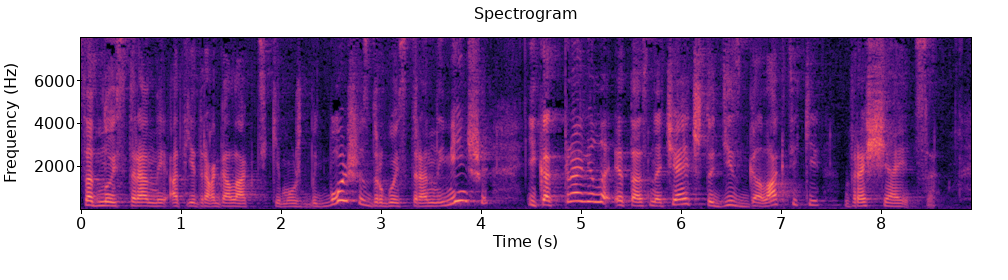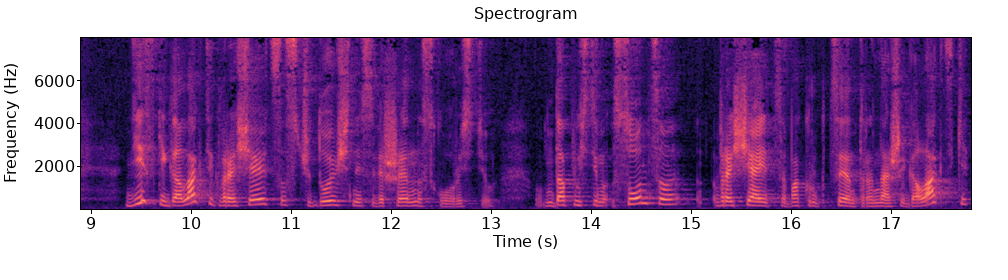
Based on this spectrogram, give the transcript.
С одной стороны, от ядра галактики может быть больше, с другой стороны меньше. И, как правило, это означает, что диск галактики вращается. Диски галактик вращаются с чудовищной совершенно скоростью. Допустим, Солнце вращается вокруг центра нашей галактики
